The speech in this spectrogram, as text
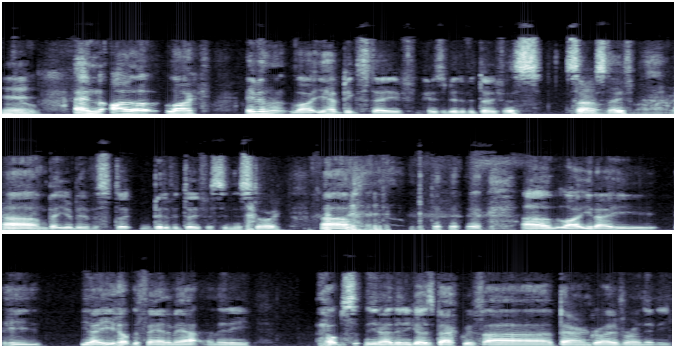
yeah, Cool. And I like even like you have Big Steve, who's a bit of a doofus. Sorry, Oh, Steve. I might read it. Um, but you're a bit of a stu- bit of a doofus in this story. um, um, like you know, he he you know he helped the Phantom out, and then he helps you know then he goes back with uh, Baron Grover, and then he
